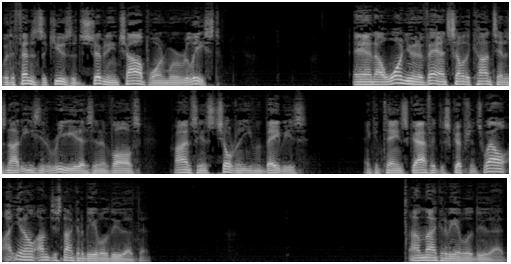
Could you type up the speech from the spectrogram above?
with defendants accused of distributing child porn were released. And I'll warn you in advance, some of the content is not easy to read as it involves crimes against children, even babies, and contains graphic descriptions. Well, you know, I'm just not going to be able to do that then. I'm not going to be able to do that.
